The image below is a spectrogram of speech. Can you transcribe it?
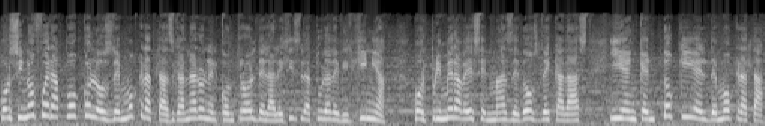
Por si no fuera poco, los demócratas ganaron el control de la legislatura de Virginia por primera vez en más de dos décadas y en Kentucky el demócrata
